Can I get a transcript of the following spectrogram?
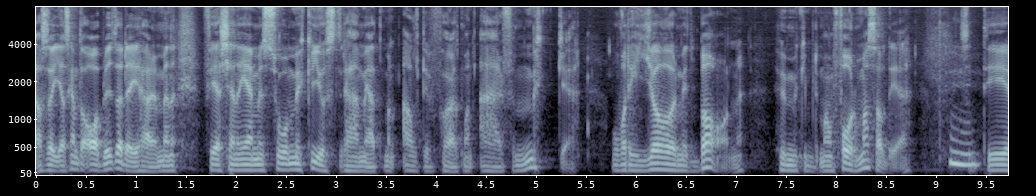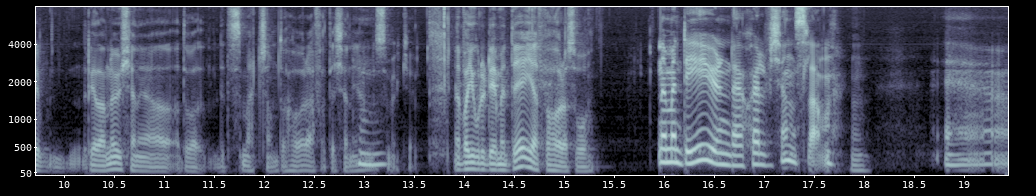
alltså jag ska inte avbryta dig här, men för jag känner igen mig så mycket just i det här med att man alltid får höra att man är för mycket. Och vad det gör med ett barn. Hur mycket man formas av det. Mm. Så det, redan nu känner jag att det var lite smärtsamt att höra för att jag känner igen mig mm. så mycket. Men vad gjorde det med dig att få höra så Nej, men det är ju den där självkänslan. Mm. Eh,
